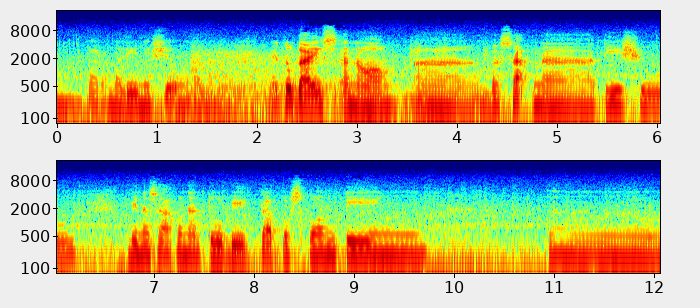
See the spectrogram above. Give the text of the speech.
Mm, para malinis yung ano. Ito guys, ano, ah, basa na tissue. Binasa ko ng tubig. Tapos konting ah,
